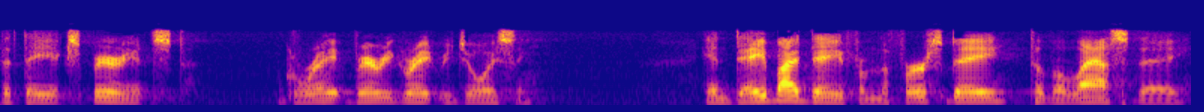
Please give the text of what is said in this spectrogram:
that they experienced great, very great rejoicing. And day by day, from the first day to the last day,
